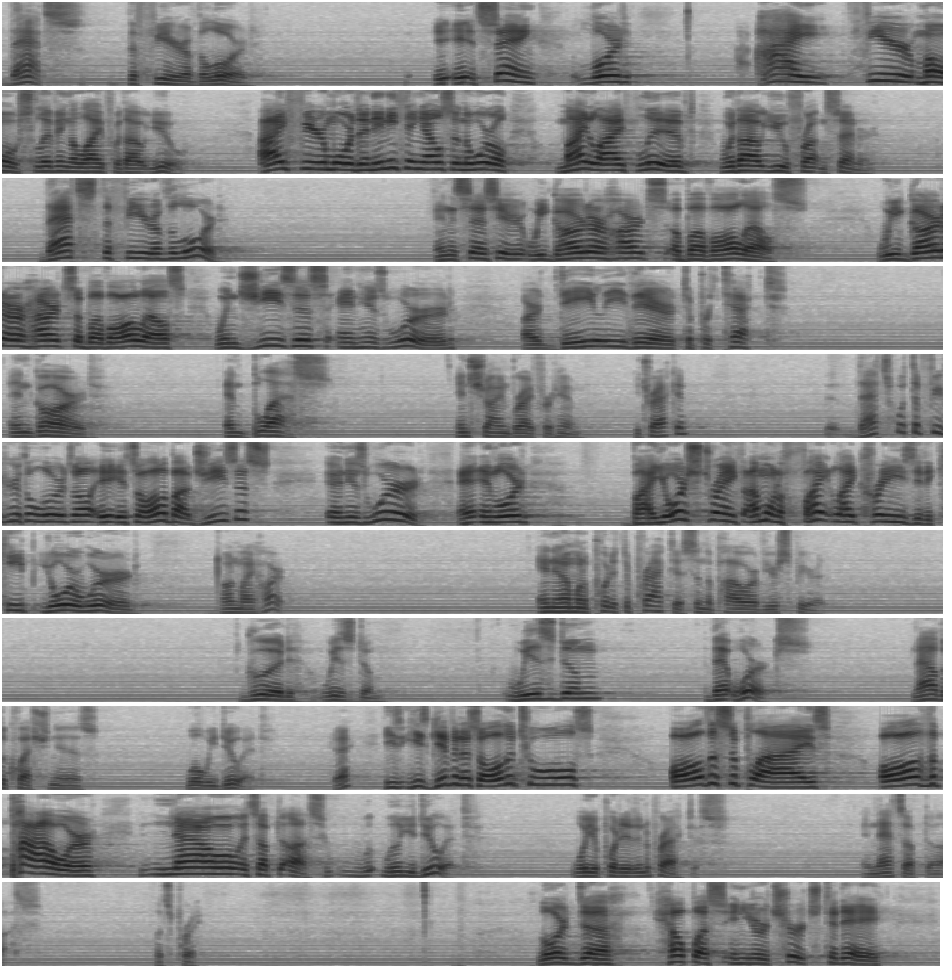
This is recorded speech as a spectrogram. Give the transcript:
That's the fear of the Lord. It's saying, Lord, I fear most living a life without you. I fear more than anything else in the world my life lived without you front and center. That's the fear of the Lord. And it says here, we guard our hearts above all else. We guard our hearts above all else when Jesus and His Word are daily there to protect and guard and bless and shine bright for Him. You tracking? That's what the fear of the Lord's all. It's all about Jesus and His Word. And, and Lord, by your strength, I'm going to fight like crazy to keep your Word on my heart. And then I'm going to put it to practice in the power of your Spirit. Good wisdom. Wisdom that works. Now the question is will we do it? Okay? He's, he's given us all the tools, all the supplies, all the power. Now it's up to us. W- will you do it? Will you put it into practice? And that's up to us. Let's pray. Lord, uh, help us in your church today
